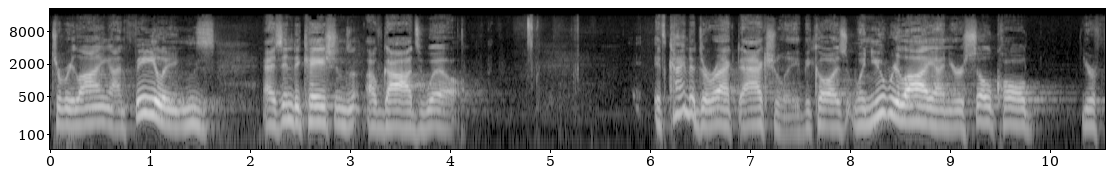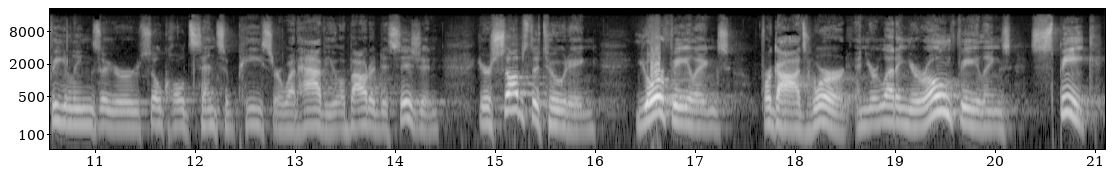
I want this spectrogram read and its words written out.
to relying on feelings as indications of God's will? It's kind of direct, actually, because when you rely on your so called your feelings or your so called sense of peace or what have you about a decision, you're substituting your feelings for God's word, and you're letting your own feelings speak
